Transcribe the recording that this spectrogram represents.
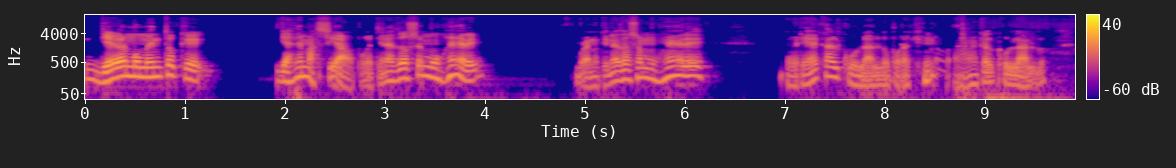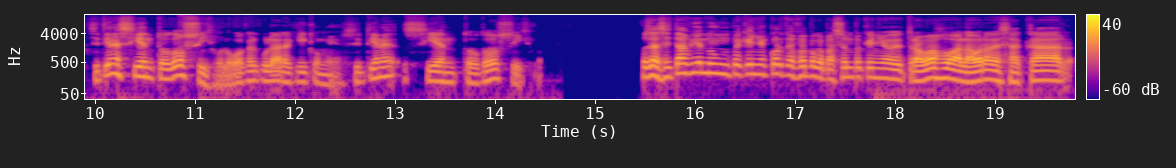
llega el momento que ya es demasiado, porque tienes 12 mujeres. Bueno, tienes 12 mujeres. Debería calcularlo por aquí. No, déjame calcularlo. Si tienes 102 hijos, lo voy a calcular aquí conmigo. Si tienes 102 hijos. O sea, si estás viendo un pequeño corte fue porque pasé un pequeño de trabajo a la hora de sacar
